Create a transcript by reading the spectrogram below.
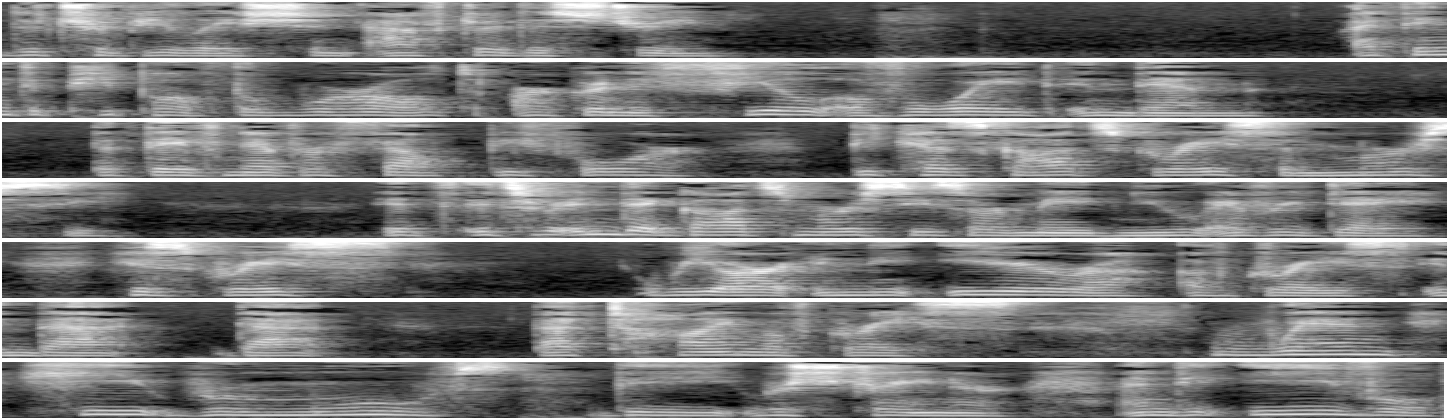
the tribulation after this dream. I think the people of the world are going to feel a void in them that they've never felt before because God's grace and mercy. It's, it's written that God's mercies are made new every day. His grace, we are in the era of grace, in that, that, that time of grace when he removes the restrainer and the evil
